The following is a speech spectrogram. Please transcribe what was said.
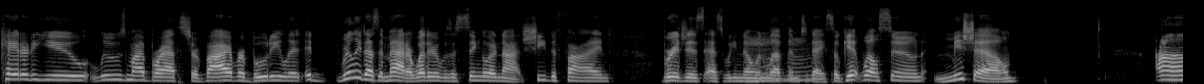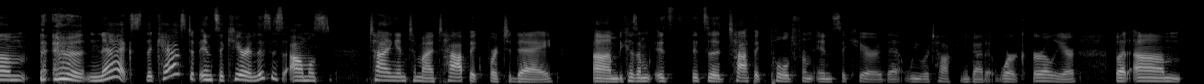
cater to you, lose my breath, survivor, booty lit. It really doesn't matter whether it was a single or not. She defined bridges as we know and love them today. So get well soon, Michelle. Um, next, the cast of Insecure, and this is almost tying into my topic for today, um, because I'm it's it's a topic pulled from Insecure that we were talking about at work earlier. But um,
